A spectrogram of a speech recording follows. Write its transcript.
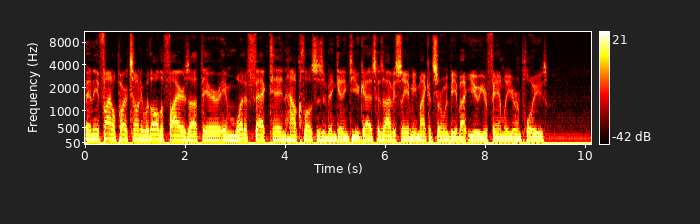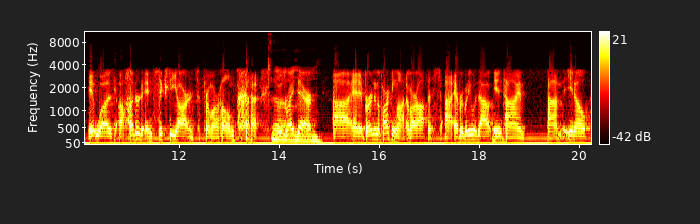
And the final part, Tony, with all the fires out there, in what effect and how close has it been getting to you guys? Because obviously, I mean, my concern would be about you, your family, your employees. It was 160 yards from our home. it was right there, uh, and it burned in the parking lot of our office. Uh, everybody was out in time. Um, you know,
